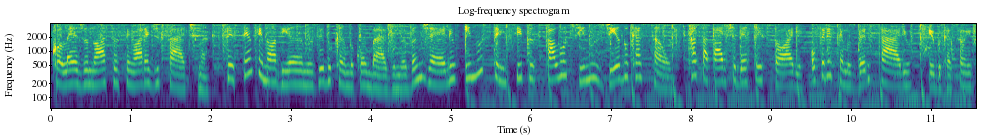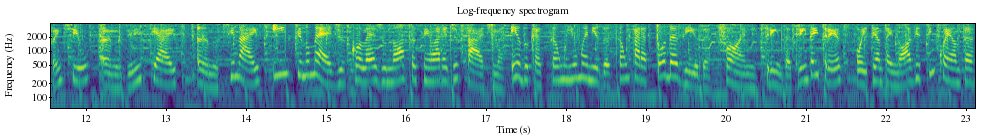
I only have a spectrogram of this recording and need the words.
Colégio Nossa Senhora de Fátima, 69 anos educando com base no Evangelho e nos princípios palotinos de educação. Faça parte dessa história. Oferecemos berçário, educação infantil, anos iniciais, anos finais e ensino médio. Colégio Nossa Senhora de Fátima, educação e humanização para toda a vida. Fone 3033 8950.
